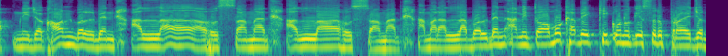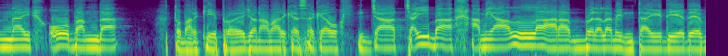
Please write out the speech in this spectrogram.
আপনি যখন বলবেন আল্লাহ সামাদ আল্লাহ সামাদ, আমার আল্লাহ বলবেন, আমি তো অমুখাপেক্ষী, কোনো কিছুর প্রয়োজন নাই। ও বান্দা, তোমার কি প্রয়োজন আমার কাছে কেউ? যা চাইবা আমি আল্লাহ রাব্বুল আলামিন তাই দিয়ে দেব।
